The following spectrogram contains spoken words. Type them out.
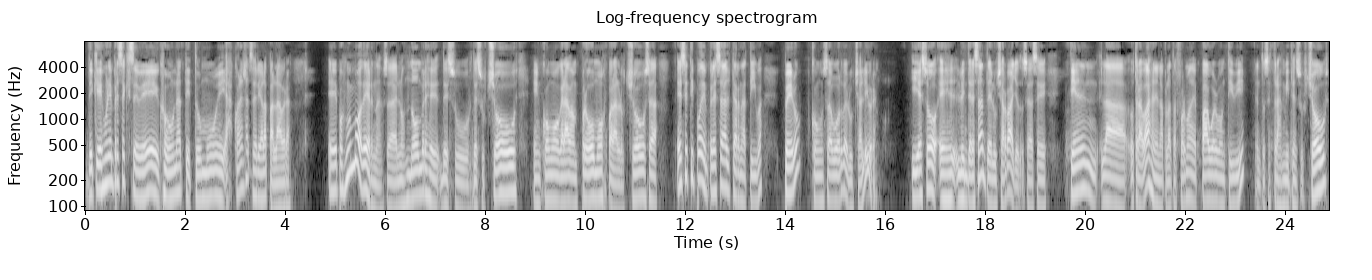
de que es una empresa que se ve con una actitud muy, ah, ¿cuál sería la palabra? Eh, pues muy moderna, o sea, en los nombres de, de, sus, de sus shows, en cómo graban promos para los shows, o sea, ese tipo de empresa alternativa, pero con un sabor de lucha libre. Y eso es lo interesante de Luchar Riot, o sea, se tienen la, o trabajan en la plataforma de Powerbomb TV, entonces transmiten sus shows,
